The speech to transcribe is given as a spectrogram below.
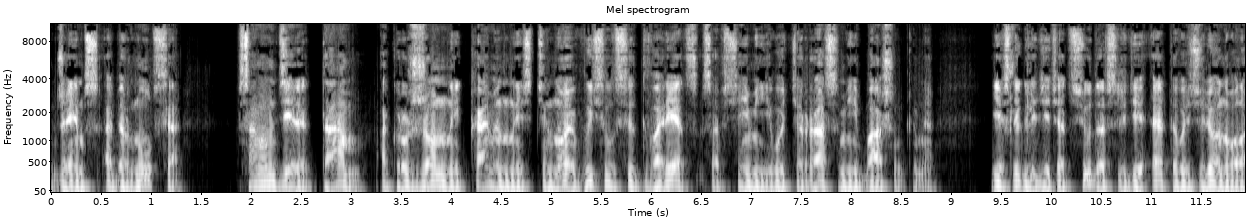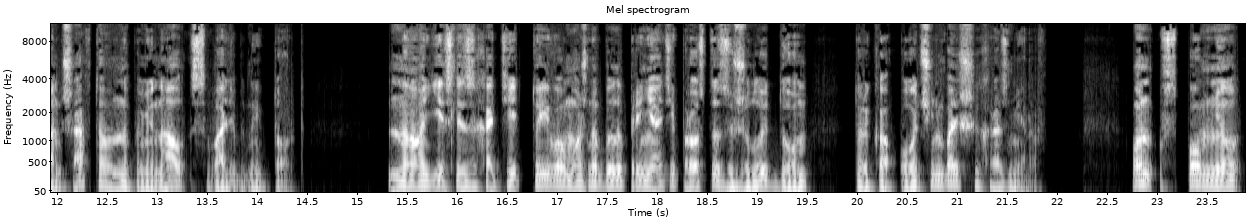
Джеймс обернулся. В самом деле, там, окруженный каменной стеной, высился дворец со всеми его террасами и башенками. Если глядеть отсюда, среди этого зеленого ландшафта он напоминал свадебный торт. Но если захотеть, то его можно было принять и просто за жилой дом, только очень больших размеров. Он вспомнил,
